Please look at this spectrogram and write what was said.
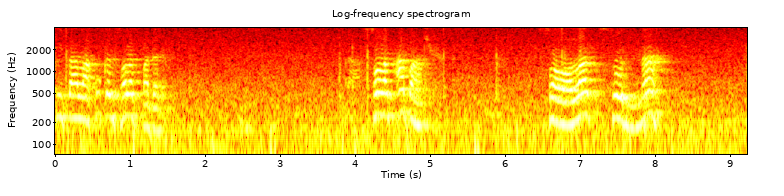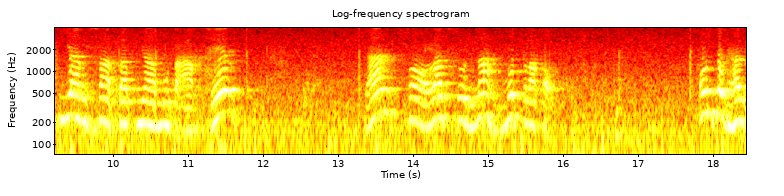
kita lakukan sholat padanya. Nah, sholat apa sholat sunnah yang sababnya mutaakhir dan sholat sunnah mutlakoh. Untuk hal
